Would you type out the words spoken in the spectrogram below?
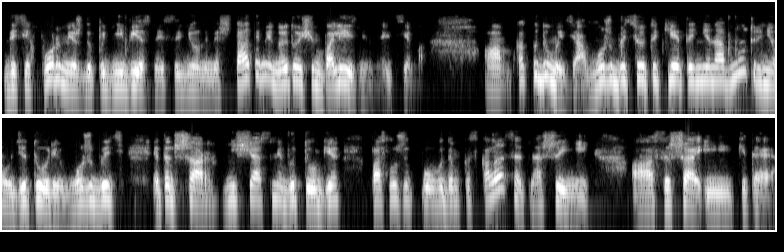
до сих пор между Поднебесной и Соединенными Штатами, но это очень болезненная тема. А, как вы думаете, а может быть, все-таки это не на внутреннюю аудиторию? Может быть, этот шар несчастный в итоге послужит поводом к эскалации отношений а, США и Китая?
